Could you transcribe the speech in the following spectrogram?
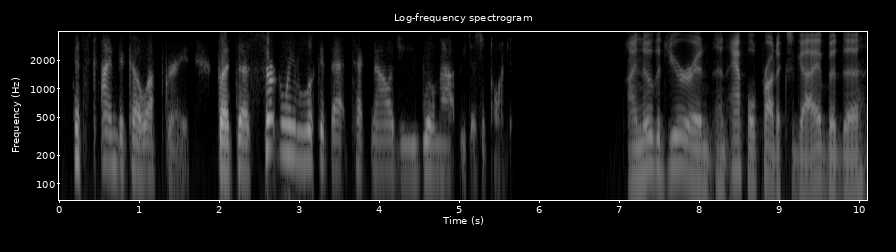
it's time to go upgrade. But uh, certainly look at that technology; you will not be disappointed. I know that you're an, an Apple products guy, but uh,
